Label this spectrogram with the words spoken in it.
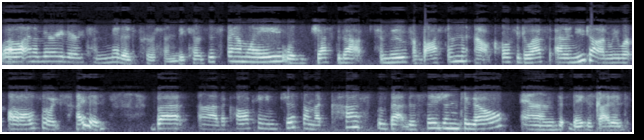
Well, and a very, very committed person because this family was just about to move from Boston out closer to us out in Utah and we were all so excited but uh, the call came just on the cusp of that decision to go, and they decided,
